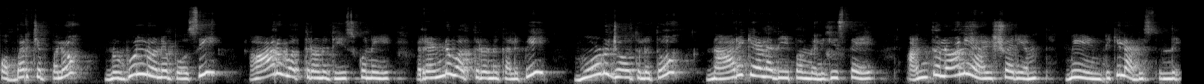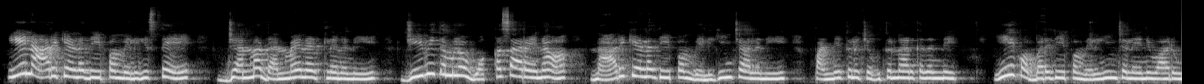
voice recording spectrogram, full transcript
కొబ్బరి చిప్పలో నువ్వుల నూనె పోసి ఆరు వత్తులను తీసుకుని రెండు వత్తులను కలిపి మూడు జ్యోతులతో నారికేళ దీపం వెలిగిస్తే అంతులోని ఐశ్వర్యం మీ ఇంటికి లభిస్తుంది. ఈ నారికేళ దీపం వెలిగిస్తే జన్మ ధన్మైనట్లేనని జీవితంలో ఒక్కసారైనా నారికేళ దీపం వెలిగించాలని పండితులు చెబుతున్నారు కదండి. ఈ కొబ్బరి దీపం వెలిగించలేని వారు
